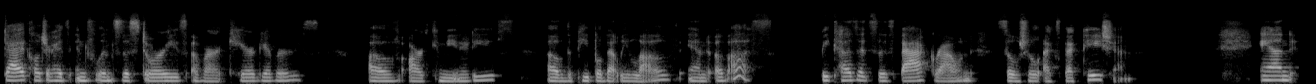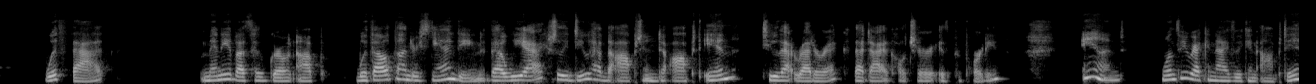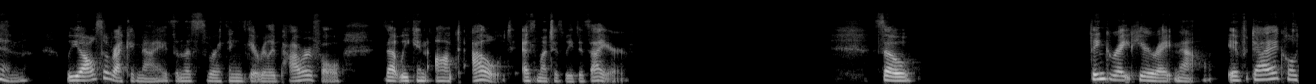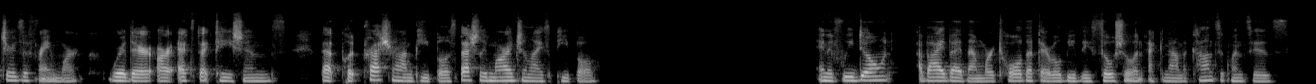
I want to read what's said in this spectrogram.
Diet culture has influenced the stories of our caregivers, of our communities, of the people that we love, and of us because it's this background social expectation. And with that, many of us have grown up without the understanding that we actually do have the option to opt in to that rhetoric that diet culture is purporting. And once we recognize we can opt in, we also recognize, and this is where things get really powerful, that we can opt out as much as we desire. So think right here, right now. If diet culture is a framework where there are expectations that put pressure on people, especially marginalized people, and if we don't abide by them, we're told that there will be these social and economic consequences.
